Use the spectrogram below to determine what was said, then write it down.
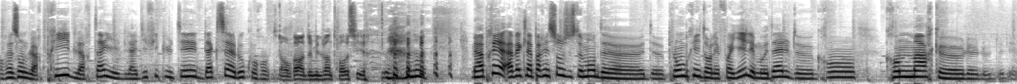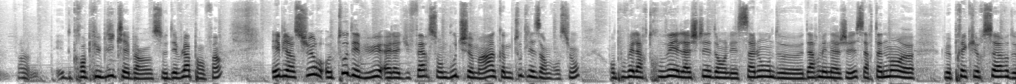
en raison de leur prix, de leur taille et de la difficulté d'accès à l'eau courante. On voit en 2023 aussi. Mais après, avec l'apparition justement de, de plomberie dans les foyers, les modèles de grands, grandes marques euh, le- le- de- les- enfin, et de grand public eh ben, se développent enfin. Et bien sûr, au tout début, elle a dû faire son bout de chemin, comme toutes les inventions. On pouvait la retrouver et l'acheter dans les salons d'art ménager, certainement euh, le précurseur de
